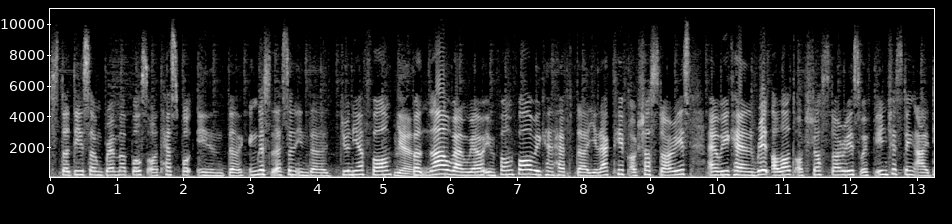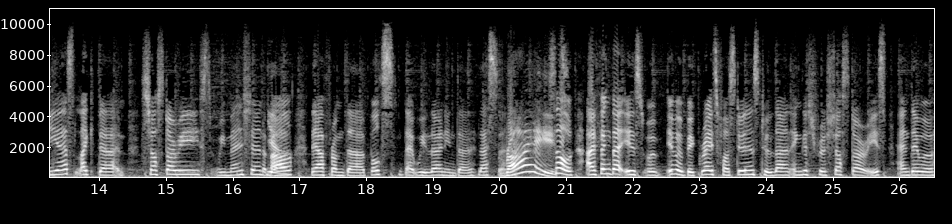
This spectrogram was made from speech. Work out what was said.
study some grammar books or textbook in the English lesson in the junior form. Yeah. But now when we are in form four, we can have the elective of short stories, and we can read a lot of short stories with interesting ideas, like the short stories we mentioned Yeah. about. They are from the books that we learn in the lesson. Right. So I think that is it will be great for students to learn English through short stories, and they will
